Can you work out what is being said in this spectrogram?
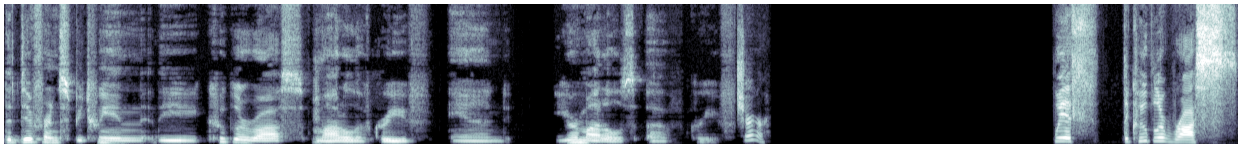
the difference between the Kubler Ross model of grief and your models of grief? Sure. With the Kubler Ross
